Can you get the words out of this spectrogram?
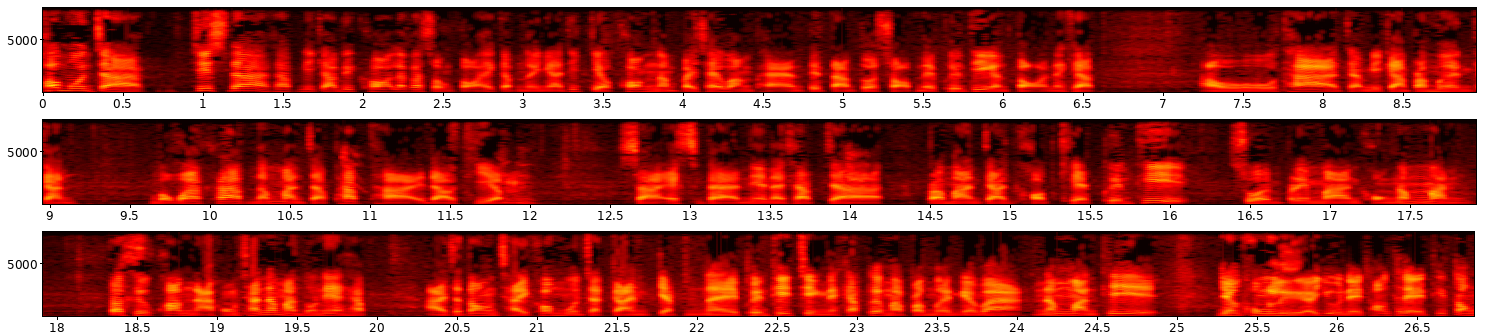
ข้อมูลจากจิสดาครับมีการวิเคราะห์แล้วก็ส่งต่อให้กับหน่วยงานที่เกี่ยวข้องนำไปใช้วางแผน ติดตามตรวจสอบในพื้นที่กันต่อนะครับ เอาถ้าจะมีการประเมินกัน บอกว่าคราบน้ำมันจากภาพถ่ายดาวเทียมซาเอ็กซ์แบนเนี่ยนะครับจะประมาณการขอบเขตพื้นที่ส่วนปริมาณของน้ำมัน ก็คือความหนาของชั้นน้ำมันตรงนี้ครับ อาจจะต้องใช้ข้อมูลจากการเก็บในพื้นที่จริงนะครับ เพื่อมาประเมินกันว่าน้ำมันที่ยังคงเหลืออยู่ในท้องทะเลที่ต้อง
